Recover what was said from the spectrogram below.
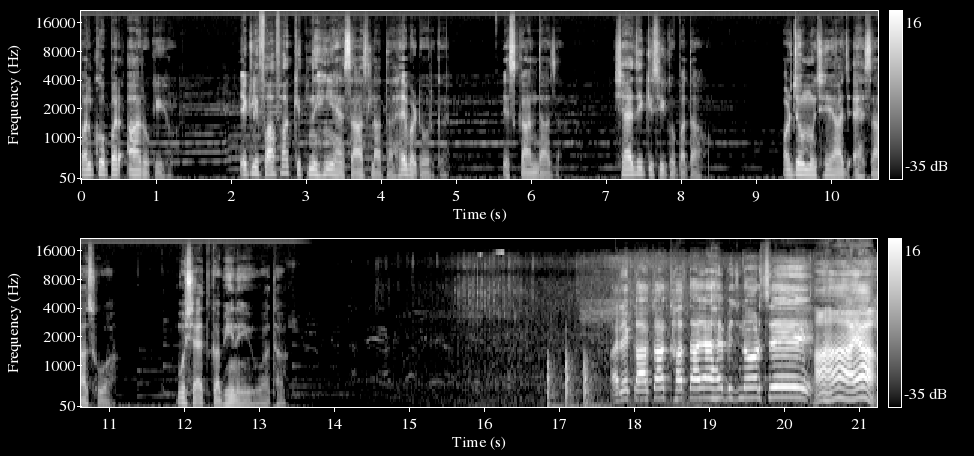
पलकों पर आ रुकी हो। एक लिफाफा कितने ही एहसास लाता है बटोर कर इसका अंदाज़ा शायद ही किसी को पता हो। और जो मुझे आज एहसास हुआ वो शायद कभी नहीं हुआ था। अरे काका खत आया है बिजनौर से। हाँ हाँ आया।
